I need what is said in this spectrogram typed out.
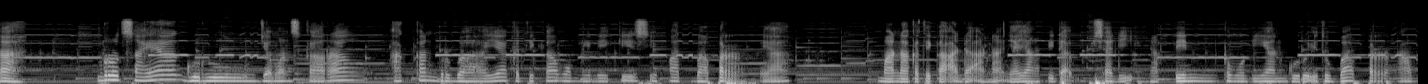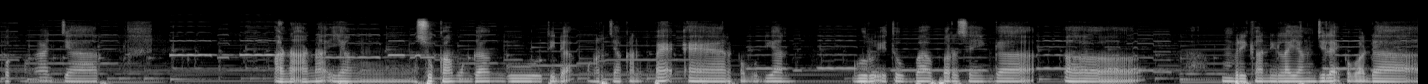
Nah, menurut saya guru zaman sekarang akan berbahaya ketika memiliki sifat baper ya mana ketika ada anaknya yang tidak bisa diingatin kemudian guru itu baper ngambek mengajar. Anak-anak yang suka mengganggu tidak mengerjakan PR kemudian guru itu baper sehingga uh, memberikan nilai yang jelek kepada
